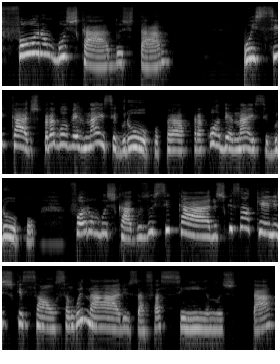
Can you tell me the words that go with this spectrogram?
foram buscados, tá? Os sicários, para governar esse grupo, para coordenar esse grupo, foram buscados os sicários, que são aqueles que são sanguinários, assassinos, tá?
